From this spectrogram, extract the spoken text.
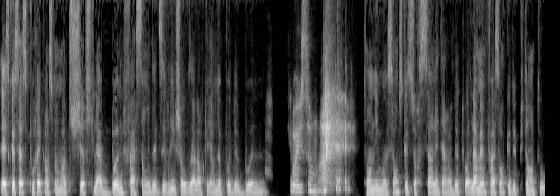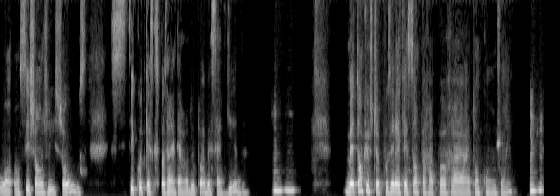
Est-ce que ça se pourrait qu'en ce moment, tu cherches la bonne façon de dire les choses alors qu'il n'y en a pas de bonne? Oui, sûrement. Ton émotion, ce que tu ressens à l'intérieur de toi, de la même façon que depuis tantôt, on, s'échange les choses. Si tu écoutes qu'est-ce qui se passe à l'intérieur de toi, ben ça te guide. Mm-hmm. Mettons que je te posais la question par rapport à ton conjoint. Mm-hmm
